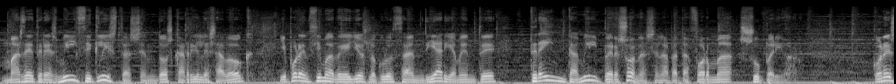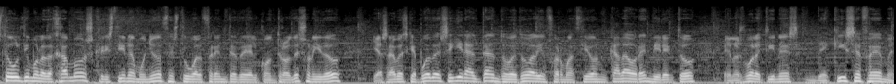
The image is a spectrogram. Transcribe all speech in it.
más de 3.000 ciclistas en dos carriles ad hoc y por encima de ellos lo cruzan diariamente 30.000 personas en la plataforma superior. Con esto último lo dejamos. Cristina Muñoz estuvo al frente del control de sonido. Ya sabes que puedes seguir al tanto de toda la información cada hora en directo en los boletines de XFM.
